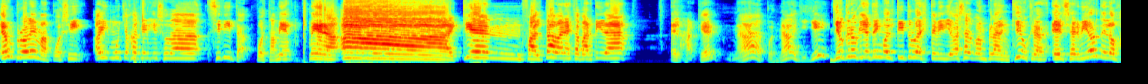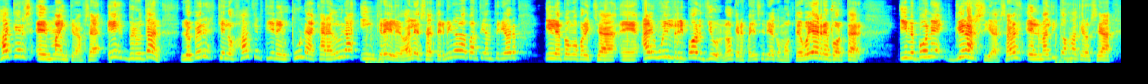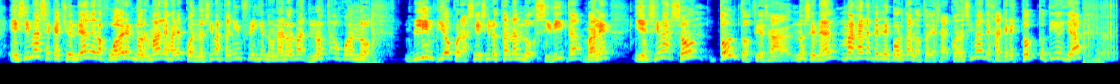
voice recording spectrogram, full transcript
¿Es un problema? Pues sí. ¿Hay muchos hackers y eso da sidita? Pues también. ¡Mira! ¡Ay! ¿Quién faltaba en esta partida? ¿El hacker? Nada, pues nada, GG Yo creo que ya tengo el título de este vídeo Va a ser algo en plan Qcraft, el servidor de los hackers en Minecraft O sea, es brutal Lo peor es que los hackers tienen una caradura increíble, ¿vale? O sea, termino la partida anterior y le pongo por hecha eh, I will report you, ¿no? Que en español sería como Te voy a reportar y me pone gracias, ¿sabes? El maldito hacker, o sea, encima se cachondea de los jugadores normales, ¿vale? Cuando encima están infringiendo una norma, no están jugando limpio, por así decirlo, están dando sidita, ¿vale? Y encima son tontos, tío, o sea, no sé, me dan más ganas de reportarlos todavía, o sea, cuando encima de hacker es tonto, tío, ya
